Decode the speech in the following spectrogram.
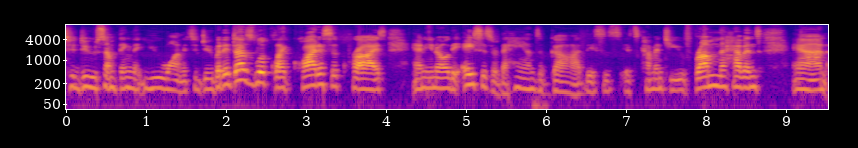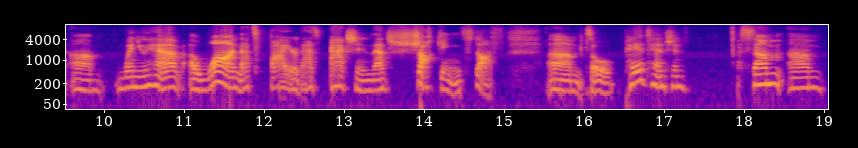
to do something that you wanted to do. But it does look like quite a surprise. And you know the aces are the hands of god. This is it's coming to you from the heavens. And um when you have a wand that's fire that's action that's shocking stuff. Um so pay attention. Some um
